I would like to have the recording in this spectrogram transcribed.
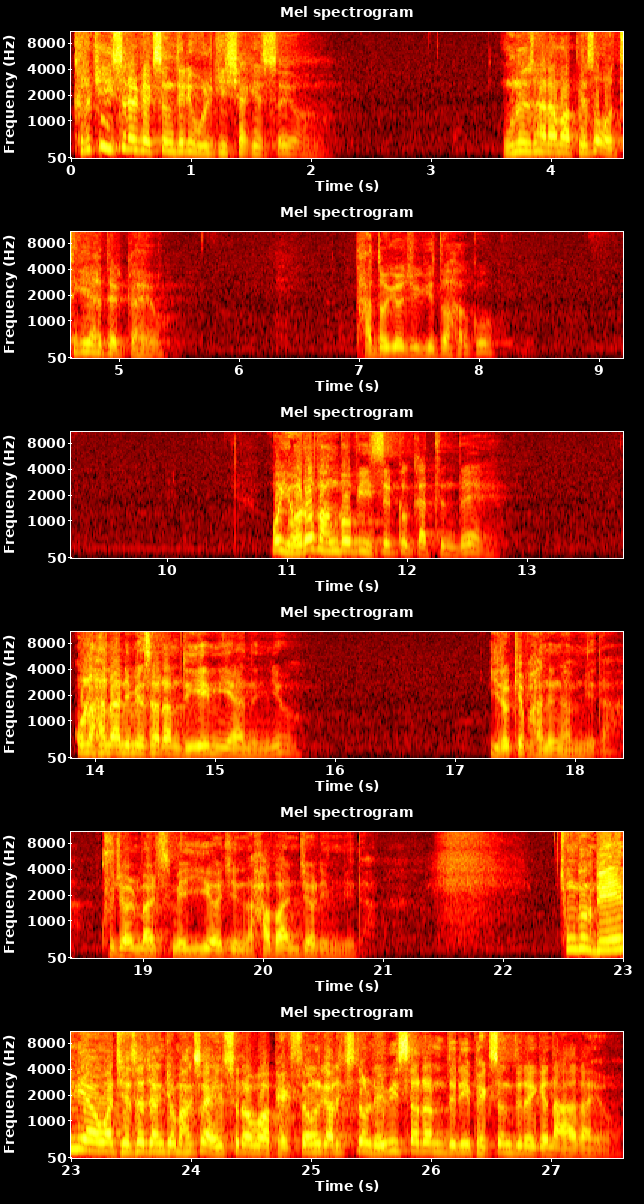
그렇게 이스라엘 백성들이 울기 시작했어요. 우는 사람 앞에서 어떻게 해야 될까요? 다독여주기도 하고, 뭐 여러 방법이 있을 것 같은데, 오늘 하나님의 사람 느에미야는요, 이렇게 반응합니다. 구절 말씀에 이어지는 하반절입니다. 총독 느헤미야와 제사장 겸 학사 에스라와 백성을 가르치던 레위 사람들이 백성들에게 나아가요.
